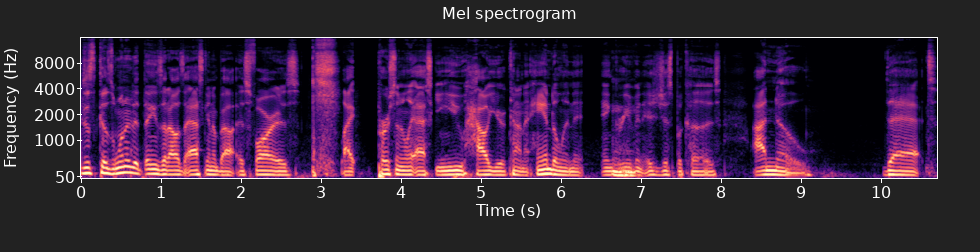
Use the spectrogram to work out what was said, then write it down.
just because one of the things that I was asking about, as far as like personally asking you how you're kind of handling it and mm-hmm. grieving, is just because I know that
